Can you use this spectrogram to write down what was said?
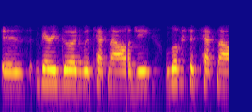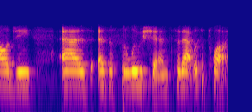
is very good with technology, looks at technology as, as a solution. So that was a plus.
